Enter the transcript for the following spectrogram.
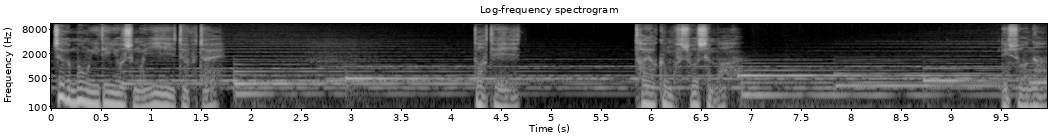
这个梦一定有什么意义，对不对？到底他要跟我说什么？你说呢？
